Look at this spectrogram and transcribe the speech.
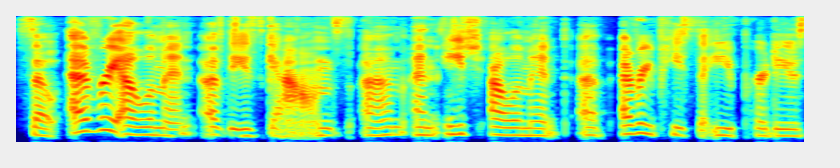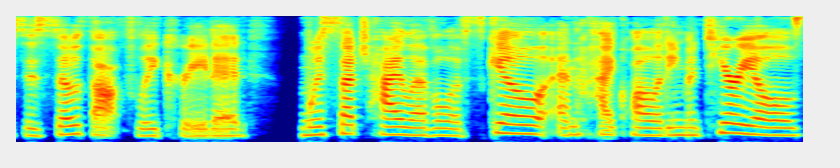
So every element of these gowns um, and each element of every piece that you produce is so thoughtfully created with such high level of skill and high quality materials.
